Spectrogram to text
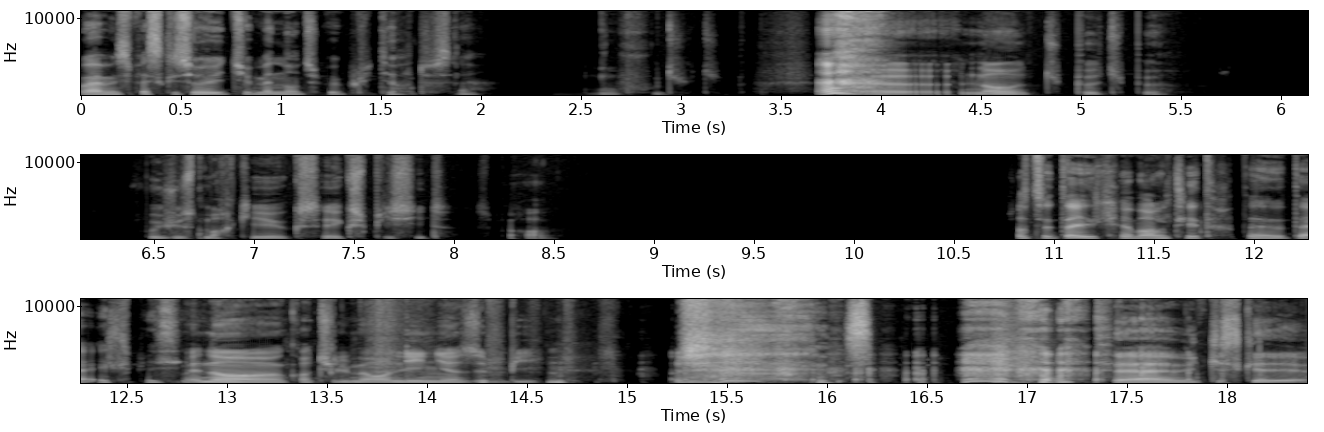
Ouais, mais c'est parce que sur YouTube, maintenant, tu peux plus dire tout ça. Fous de YouTube. Heu, non, tu peux, tu peux. Faut juste marquer, que c'est explicite, c'est pas grave. Genre, tu tu écrit dans le titre, tu as tu explicite. Mais non, quand tu le mets en ligne, The Bee. Putain, mais qu'est-ce qu'elle est,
